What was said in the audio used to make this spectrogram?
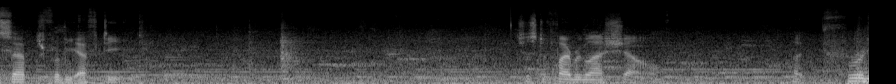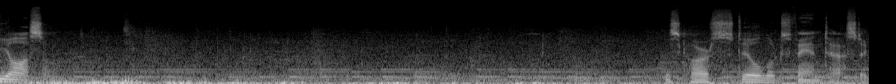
Concept for the FD. Just a fiberglass shell, but pretty awesome. This car still looks fantastic.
